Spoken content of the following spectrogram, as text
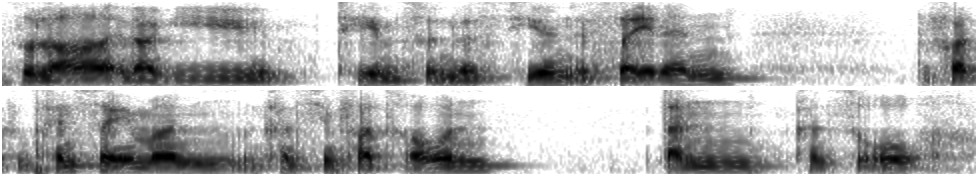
Solarenergie-Themen zu investieren, es sei denn, du, du kennst da jemanden und kannst ihm vertrauen, dann kannst du auch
